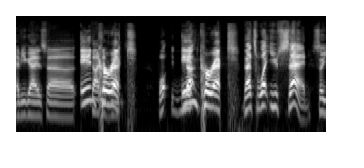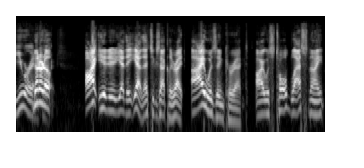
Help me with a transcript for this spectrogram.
Have you guys uh? Incorrect. Well, no, Incorrect. that's what you said. So you were No, no, no. I yeah yeah yeah that's exactly right. I was incorrect. I was told last night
